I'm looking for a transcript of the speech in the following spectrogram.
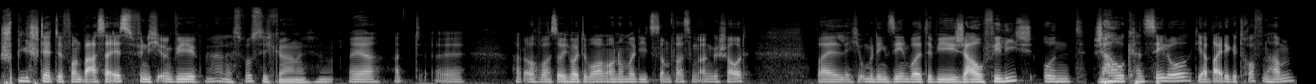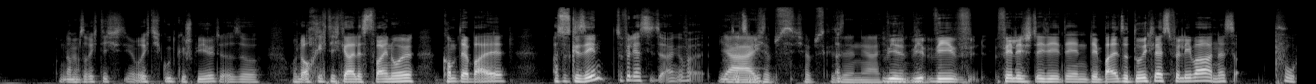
Spielstätte von Barca ist. Finde ich irgendwie, Ja, das wusste ich gar nicht. Ja. naja, hat, äh, hat auch was. Habe ich heute Morgen auch nochmal die Zusammenfassung angeschaut, weil ich unbedingt sehen wollte, wie João Felix und João Cancelo, die ja beide getroffen haben, und haben Ja. so richtig, haben richtig gut gespielt. Also, und auch richtig geiles 2-0. Kommt der Ball. Hast du es gesehen? Zufällig hast du es angefangen? Ja, ich hab's, ich hab's gesehen, ja. Ich wie, wie, wie Felix den, den, den Ball so durchlässt für Lever. Ne? Puh.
